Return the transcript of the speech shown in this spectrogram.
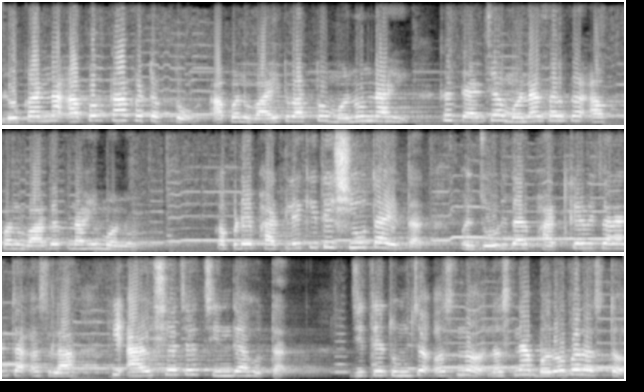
लोकांना आपण का खटकतो? आपण वाईट वागतो म्हणून नाही तर त्यांच्या मनासारखं आपण वागत नाही म्हणून. कपडे फाटले की ते शिवता येतात पण जोडीदार फाटक्या विचारांचा असला की आयुष्याच्या चिंध्या होतात. जिथे तुमचं असणं नसण्याबरोबर असतं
